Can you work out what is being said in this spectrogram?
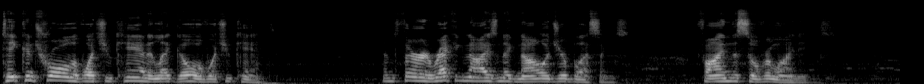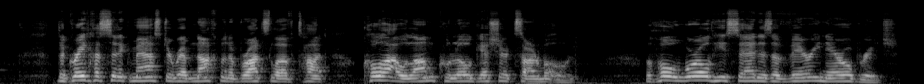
Take control of what you can and let go of what you can't. And third, recognize and acknowledge your blessings. Find the silver linings. The great Hasidic master Reb Nachman of Bratslav taught Kulo gesher ma'od. The whole world, he said, is a very narrow bridge.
